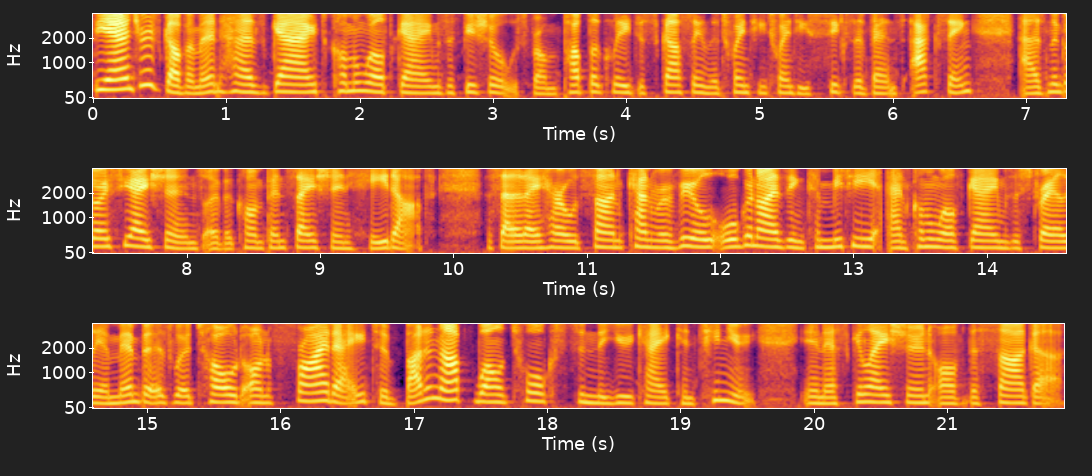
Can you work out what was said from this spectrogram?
The Andrews government has gagged Commonwealth Games officials from publicly discussing the 2026 event's axing as negotiations over compensation heat up. The Saturday Herald Sun can reveal organising committee and Commonwealth Games Australia members were told on Friday to button up while talks in the UK continue in an escalation of the saga.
